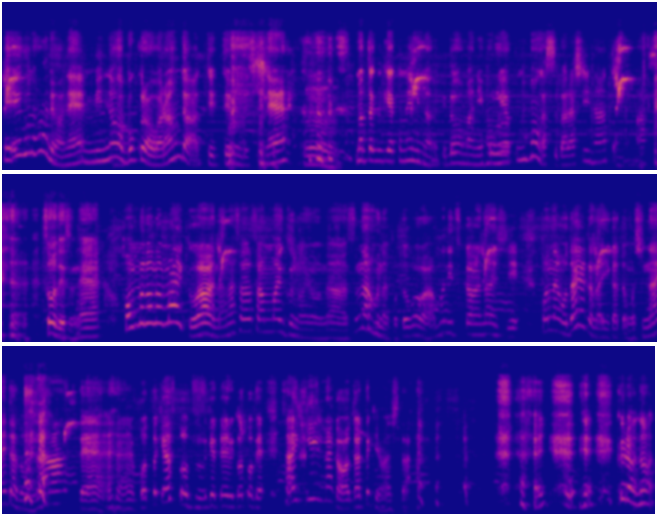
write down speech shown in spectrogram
で英語の方ではねみんなが僕らを笑うんだって言ってるんですよねうん、全く逆の意味なんだけど、まあ、日本語訳の方が素晴らしいなと思います。そうですね。本物のマイクは長澤さんマイクのような素直な言葉はあんまり使わないし、こんな穏やかな言い方もしないだろうなって、ポッドキャストを続けていることで最近なんか分かってきました。はい、で黒のター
